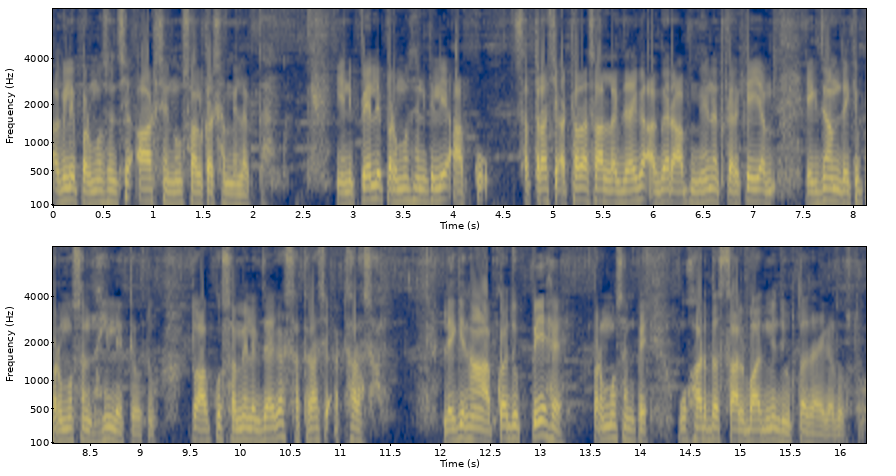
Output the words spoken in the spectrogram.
अगले प्रमोशन से आठ से नौ साल का समय लगता है। यानी पहले प्रमोशन के लिए आपको सत्रह से अठारह साल लग जाएगा, अगर आप मेहनत करके या एग्ज़ाम दे के प्रमोशन नहीं लेते हो तो। तो आपको समय लग जाएगा सत्रह से अट्ठारह साल। लेकिन हाँ आपका जो पे है, प्रमोशन पे, वो हर दस साल बाद में जुड़ता जाएगा दोस्तों।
